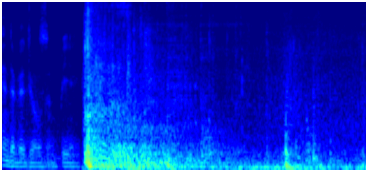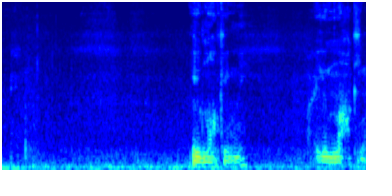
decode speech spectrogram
individuals and beings. You mocking me? Are you mocking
